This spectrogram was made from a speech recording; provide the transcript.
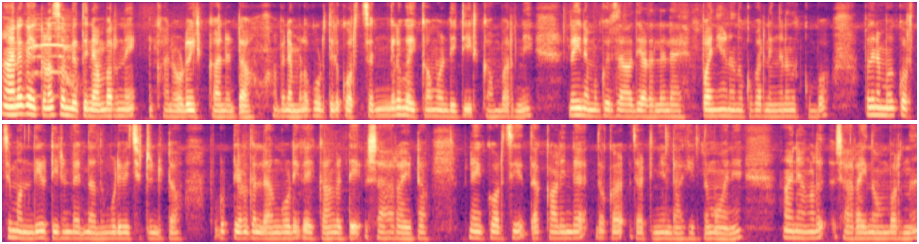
അങ്ങനെ കഴിക്കണ സമയത്ത് ഞാൻ പറഞ്ഞ് ഖാനോട് ഇരിക്കാൻ കേട്ടോ അപ്പോൾ നമ്മളെ കൂട്ടത്തിൽ കുറച്ചെങ്കിലും കഴിക്കാൻ വേണ്ടിയിട്ട് ഇരിക്കാൻ പറഞ്ഞ് അല്ലെങ്കിൽ നമുക്കൊരു ജാതി അടലല്ലേ? പനിയാണെന്നൊക്കെ പറഞ്ഞ് ഇങ്ങനെ നിൽക്കുമ്പോൾ അപ്പോൾ നമുക്ക് കുറച്ച് മന്തി കിട്ടിയിട്ടുണ്ടായിരുന്നു അതും കൂടി വെച്ചിട്ടുണ്ട് കേട്ടോ അപ്പോൾ കുട്ടികൾക്കെല്ലാം കൂടി കഴിക്കാൻ കിട്ടി ഉഷാറായിട്ടോ. പിന്നെ കുറച്ച് തക്കാളിന്റെ ഇതൊക്കെ ചട്ടിനി ഉണ്ടാക്കിയിരുന്നു മോന്. ആ ഞങ്ങൾ ഉഷാറായി നോമ്പറന്ന്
